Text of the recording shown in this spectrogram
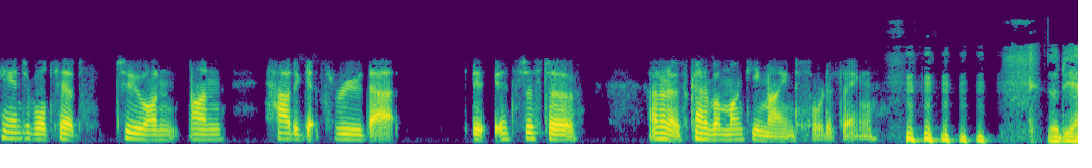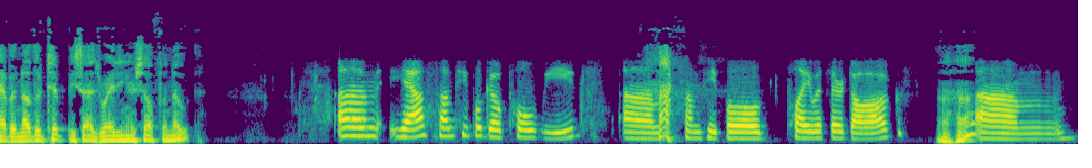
tangible tips too on on how to get through that. It, it's just a I don't know. It's kind of a monkey mind sort of thing. so do you have another tip besides writing yourself a note? Um, yeah, some people go pull weeds. Um, some people play with their dogs. Uh-huh. Um,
